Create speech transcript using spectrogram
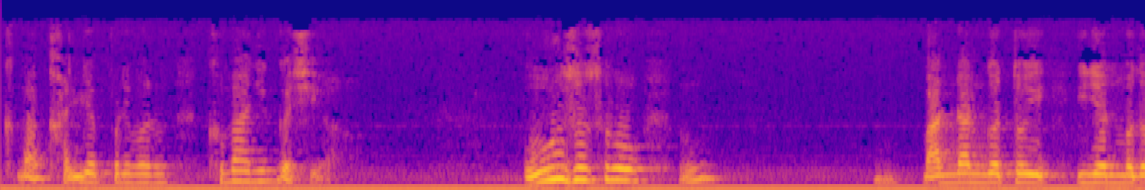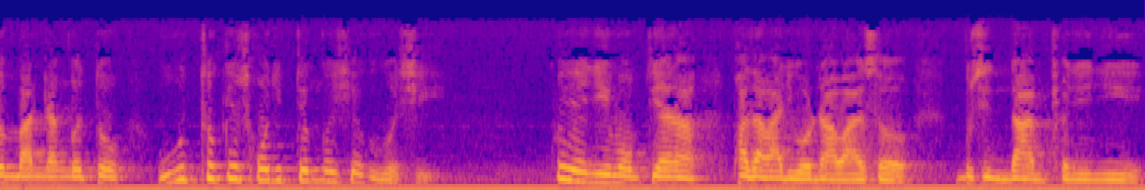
그만 갈려버리면 그만인 것이요. 어디서 서로, 응? 만난 것도, 인연 모두 만난 것도 어떻게 소집된 것이요, 그것이. 그연이 몸띠 하나 받아가지고 나와서 무슨 남편이니,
